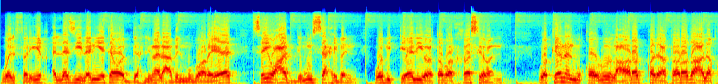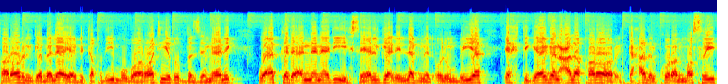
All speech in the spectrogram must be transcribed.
والفريق الذي لن يتوجه لملعب المباريات سيعد منسحبا وبالتالي يعتبر خاسرا. وكان المقاولون العرب قد اعترض على قرار الجبلاية بتقديم مباراته ضد الزمالك وأكد أن ناديه سيلجأ للجنة الأولمبية احتجاجا على قرار اتحاد الكرة المصري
